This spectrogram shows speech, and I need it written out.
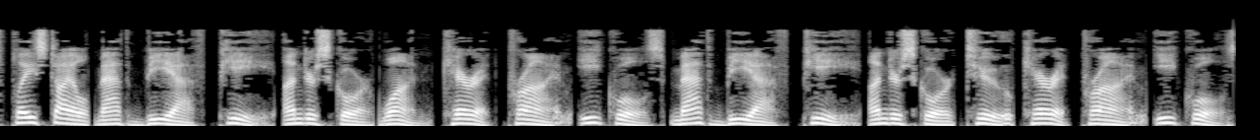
display style math BF P underscore one caret prime equals math BF P underscore two caret prime equals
